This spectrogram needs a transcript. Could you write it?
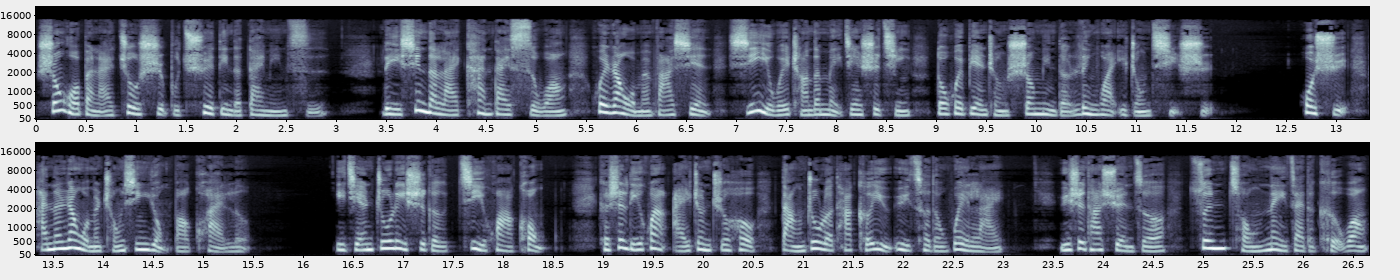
生活本来就是不确定的代名词，理性的来看待死亡，会让我们发现习以为常的每件事情都会变成生命的另外一种启示，或许还能让我们重新拥抱快乐。以前朱莉是个计划控。可是罹患癌症之后，挡住了他可以预测的未来。于是他选择遵从内在的渴望，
